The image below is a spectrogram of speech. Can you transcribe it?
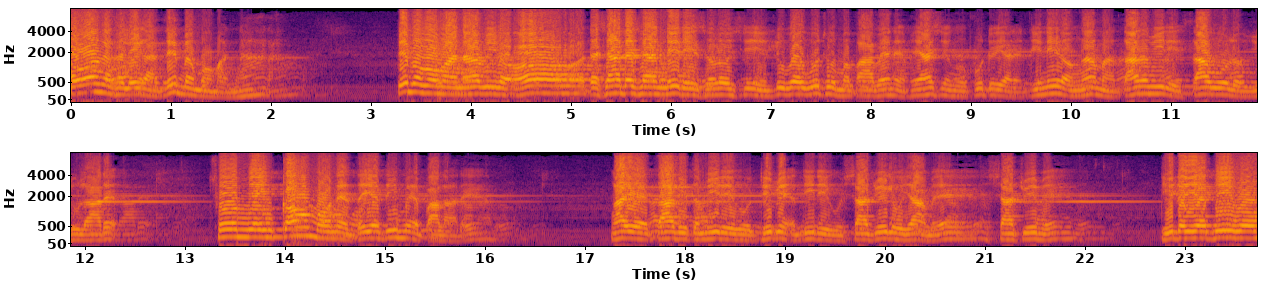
အဝန်းကကလေးကတစ်ပံပေါ်မှာနားတာ တစ်ပံပေါ်မှာနားပြီးတော့ဩတခြားတခြားနေ့တွေဆိုလို့ရှိရင်လူပဲဝတ္ထုမပါဘဲနဲ့ဘုရားရှင်ကိုဖုတ်တွေ့ရတယ်ဒီနေ့တော့ငါမှသားသမီးတွေစားဖို့လို့ယူလာတဲ့ချိုမြိန်ကောင်းမွန်တဲ့တရတိမဲ့ပါလာတယ်ငါရဲ့သားလေးသမီးတွေကိုဒီပြင်အသီးတွေကိုရှာကျွေးလို့ရမယ်ရှာကျွေးမယ်ဒီတရတိကို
